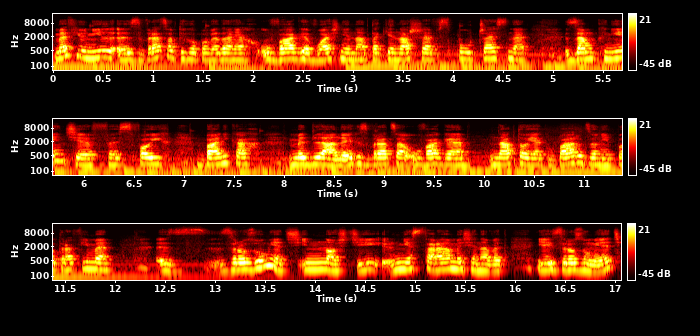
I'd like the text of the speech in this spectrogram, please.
Matthew Neal e, zwraca w tych opowiadaniach uwagę właśnie na takie nasze współczesne zamknięcie w swoich bańkach mydlanych, zwraca uwagę na to, jak bardzo nie potrafimy e, zrozumieć inności, nie staramy się nawet jej zrozumieć.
